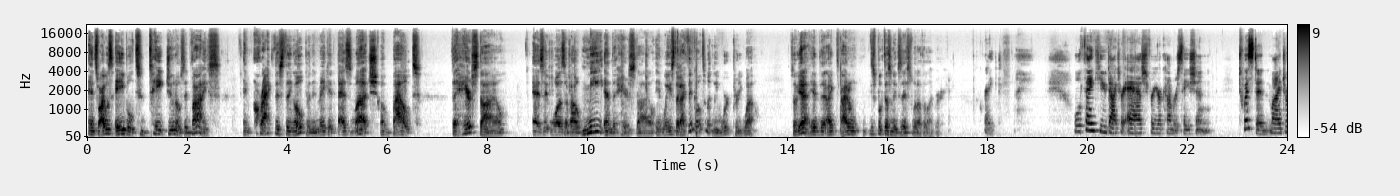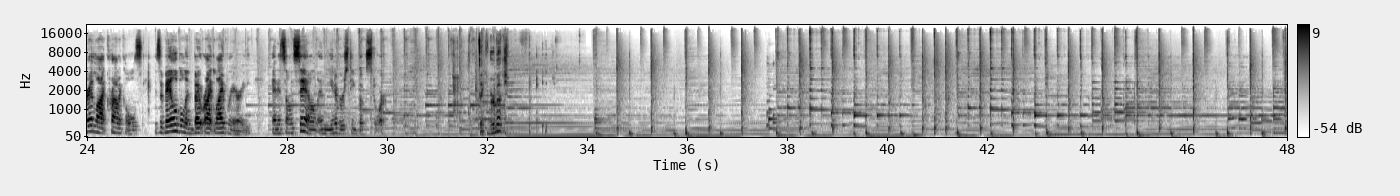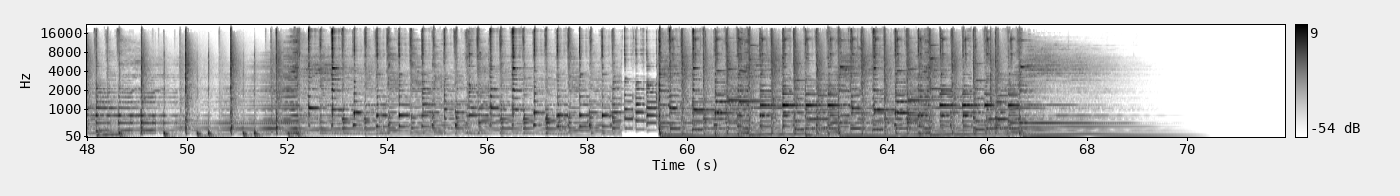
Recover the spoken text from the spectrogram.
And so I was able to take Junot's advice and crack this thing open and make it as much about the hairstyle as it was about me and the hairstyle in ways that I think ultimately worked pretty well. So yeah, it, I, I don't. This book doesn't exist without the library. Great. Well, thank you, Dr. Ashe, for your conversation. Twisted, My Dreadlock Chronicles, is available in Boatwright Library, and it's on sale in the University Bookstore. Thank you very much.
